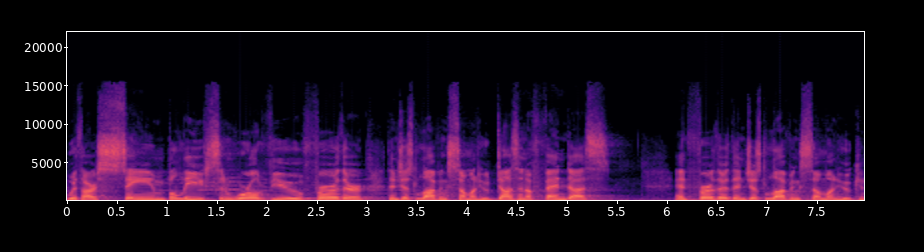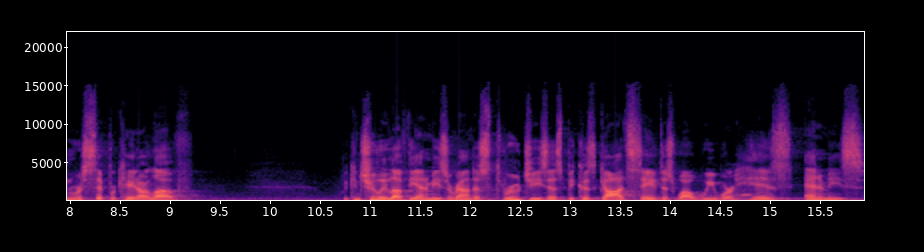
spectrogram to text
with our same beliefs and worldview, further than just loving someone who doesn't offend us, and further than just loving someone who can reciprocate our love. We can truly love the enemies around us through Jesus because God saved us while we were his enemies.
